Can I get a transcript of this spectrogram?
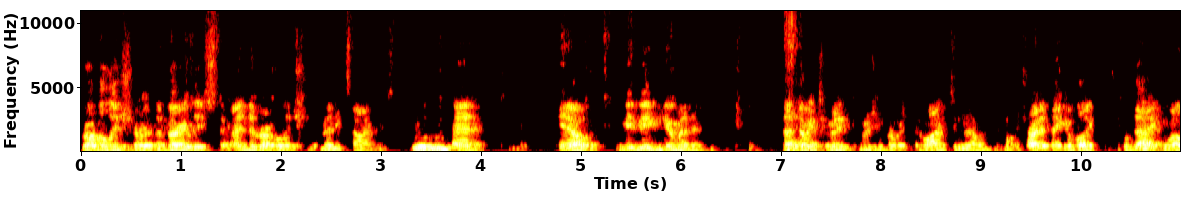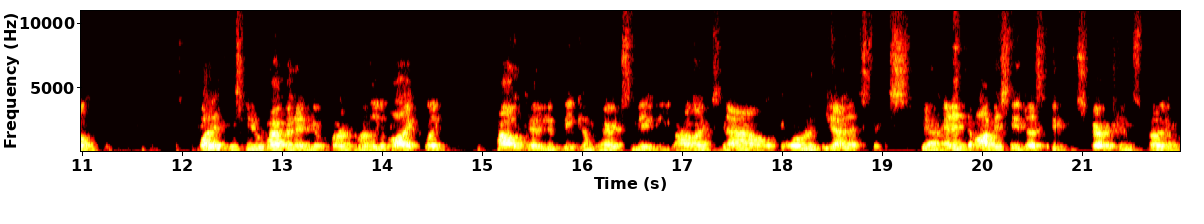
Revelation, or at the very least, the end of Revelation many times. Mhm. And, you know, me being human and not knowing too many too much information, wanting to know, try to think of like, well, dang, well. What is this new heaven and new earth really like? Like, how could it be compared to maybe our lives now or mm-hmm. Genesis? Yeah. And it obviously it does give descriptions, but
